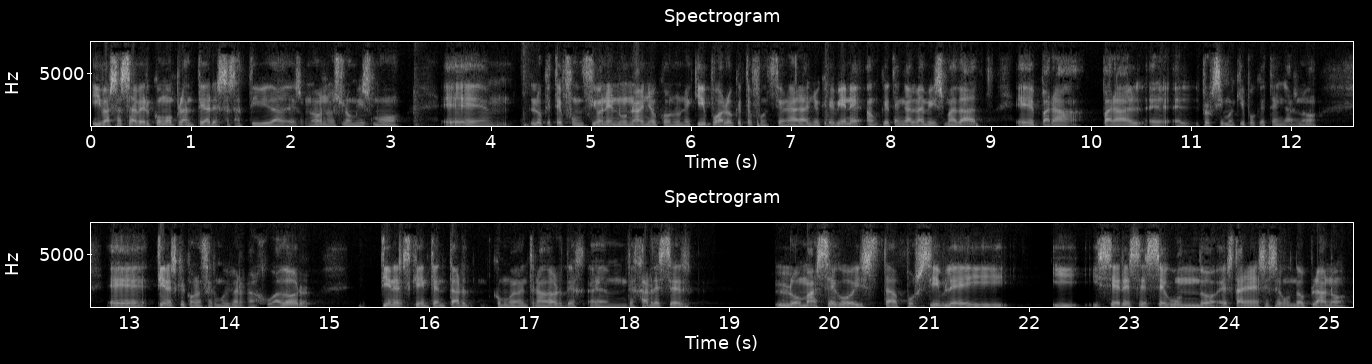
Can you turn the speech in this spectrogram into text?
Y vas a saber cómo plantear esas actividades, ¿no? No es lo mismo em, lo que te funcione en un año con un equipo a lo que te funciona el año que viene, aunque tengan la misma edad eh, para, el, próximo equipo que tengas, ¿no? tienes que conocer muy bien al jugador, tienes que intentar como entrenador dejar de ser lo más egoísta posible y, ser ese segundo, estar en ese segundo plano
